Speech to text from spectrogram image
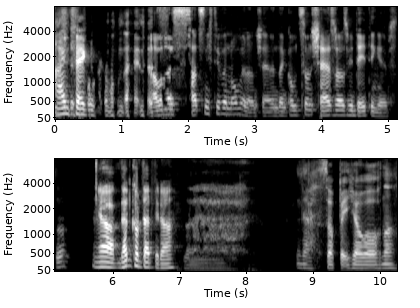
Ein Fact. Aber das hat es nicht übernommen anscheinend. Dann kommt so ein Scheiß raus wie Dating-Apps, ne? Ja, dann kommt das wieder. Ah. Ja, so Pech aber auch, ne?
